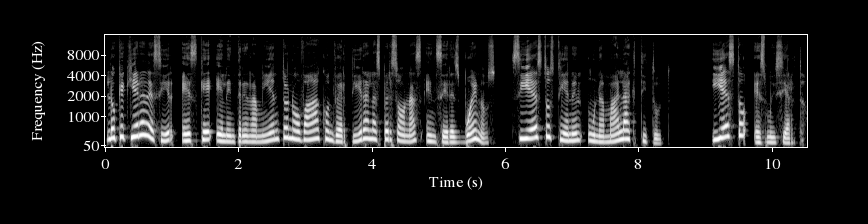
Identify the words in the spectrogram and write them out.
Lo que quiere decir es que el entrenamiento no va a convertir a las personas en seres buenos si estos tienen una mala actitud. Y esto es muy cierto.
